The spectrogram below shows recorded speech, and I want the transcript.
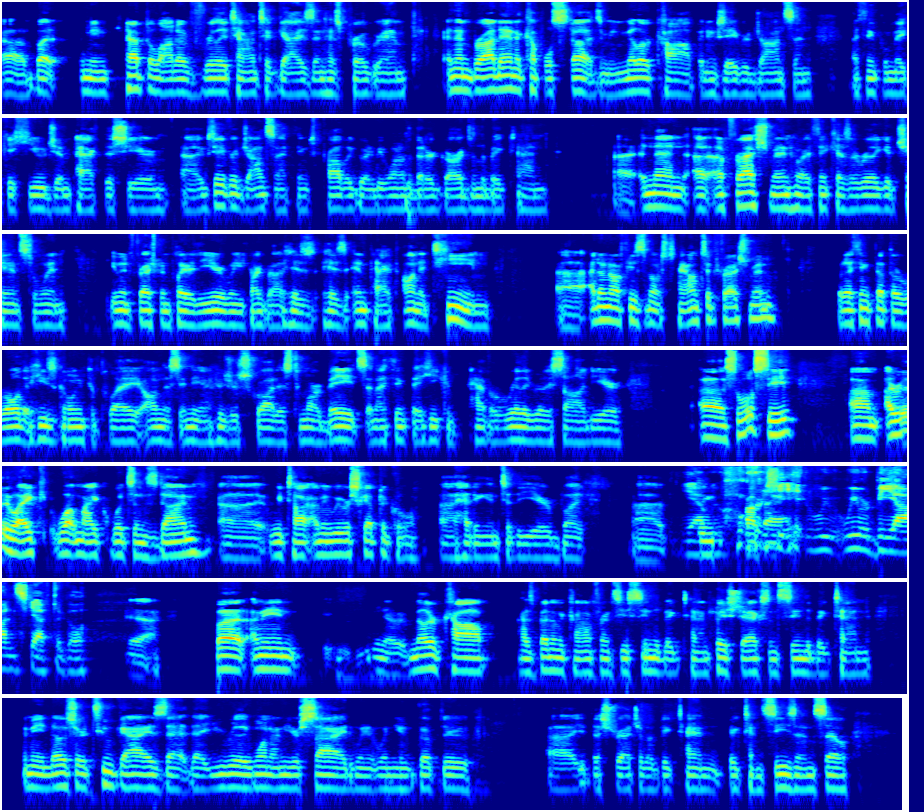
uh, but I mean, kept a lot of really talented guys in his program, and then brought in a couple studs. I mean, Miller Kopp and Xavier Johnson. I think will make a huge impact this year. Uh, Xavier Johnson, I think, is probably going to be one of the better guards in the Big Ten. Uh, and then a, a, freshman who I think has a really good chance to win even freshman player of the year when you talk about his his impact on a team. Uh, I don't know if he's the most talented freshman, but I think that the role that he's going to play on this Indiana Hoosier squad is Tamar Bates, and I think that he could have a really really solid year. Uh, so we'll see. Um, I really like what Mike Woodson's done. Uh, we talk. I mean, we were skeptical uh, heading into the year, but uh, yeah, we were, we, we were beyond skeptical. Yeah, but I mean, you know, Miller Kopp has been in the conference. He's seen the Big Ten. Trayce Jackson's seen the Big Ten. I mean, those are two guys that that you really want on your side when when you go through uh, the stretch of a Big Ten Big Ten season. So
